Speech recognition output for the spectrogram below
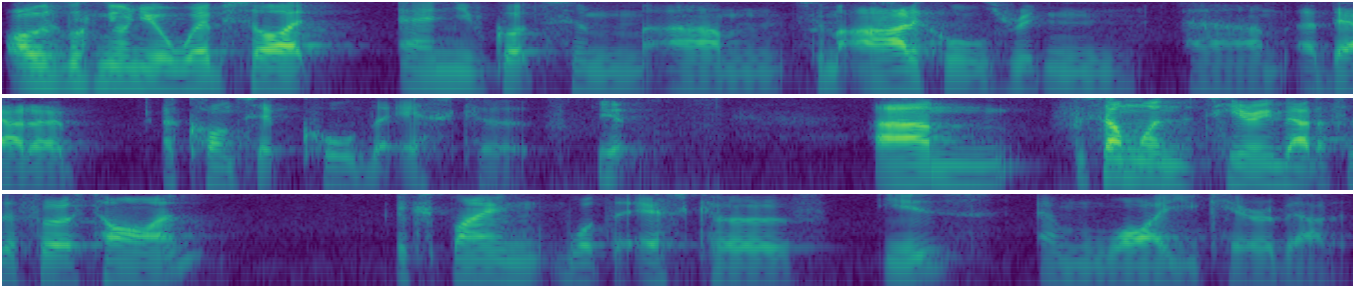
I was looking on your website, and you've got some um, some articles written um, about a, a concept called the S curve. Yep. Um, for someone that's hearing about it for the first time, explain what the S curve is and why you care about it.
